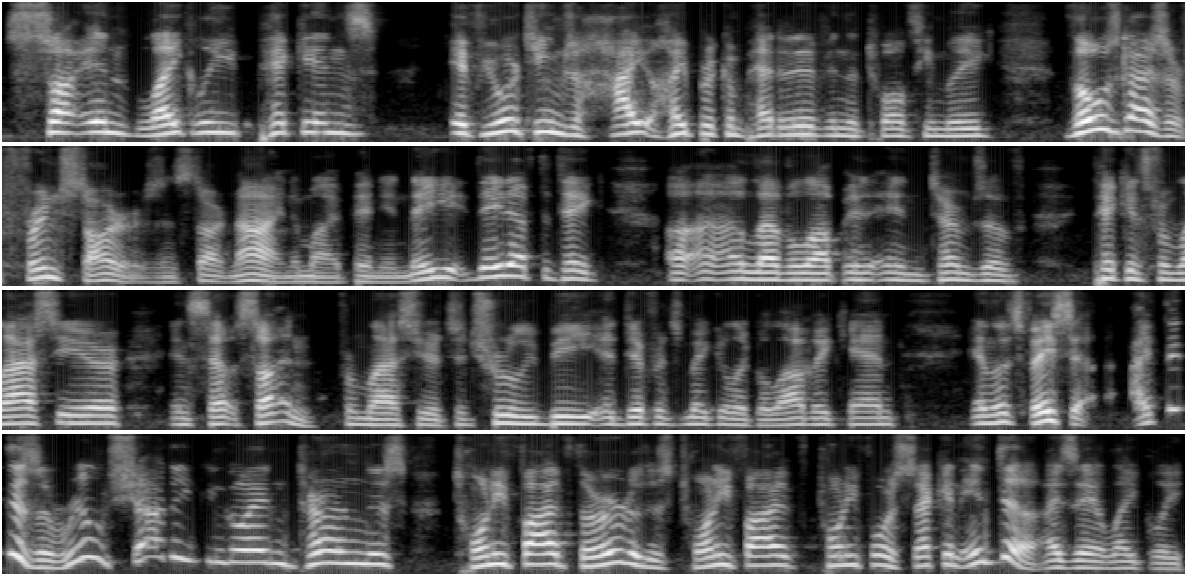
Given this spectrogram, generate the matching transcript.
Sutton, Likely Pickens. If your team's high, hyper competitive in the 12 team league, those guys are fringe starters in start nine, in my opinion. They, they'd have to take a, a level up in, in terms of Pickens from last year and Sutton from last year to truly be a difference maker like Olave can. And let's face it, I think there's a real shot that you can go ahead and turn this 25 third or this 25 24 second into Isaiah Likely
